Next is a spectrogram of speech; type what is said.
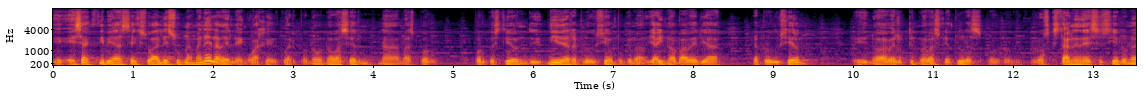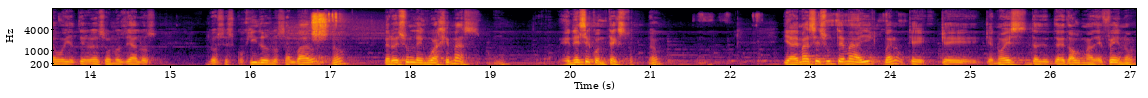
e, esa actividad sexual es una manera del lenguaje del cuerpo, no, no va a ser nada más por, por cuestión ni de reproducción, porque no, ahí no va a haber ya reproducción, no va a haber nuevas criaturas, los que están en ese cielo nuevo y en tierra son los ya los, los escogidos, los salvados, ¿no? Pero es un lenguaje más, en ese contexto, ¿no? Y además es un tema ahí, bueno, que, que, no es de, dogma de fe, ¿no?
